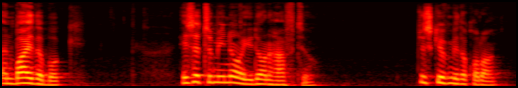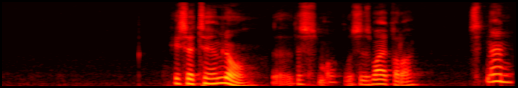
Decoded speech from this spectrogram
and buy the book. He said to me, no, you don't have to. Just give me the Quran. He said to him, No, this is my, this is my Quran. He said, Man,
